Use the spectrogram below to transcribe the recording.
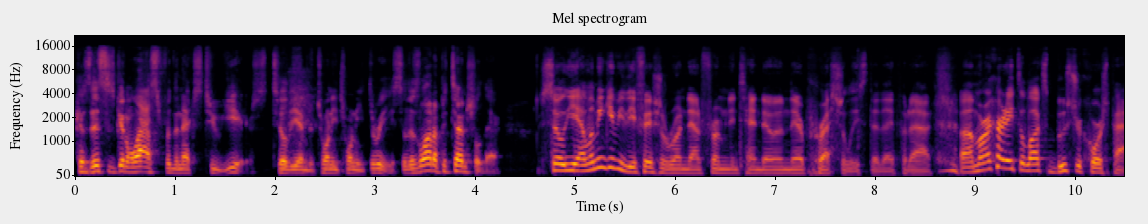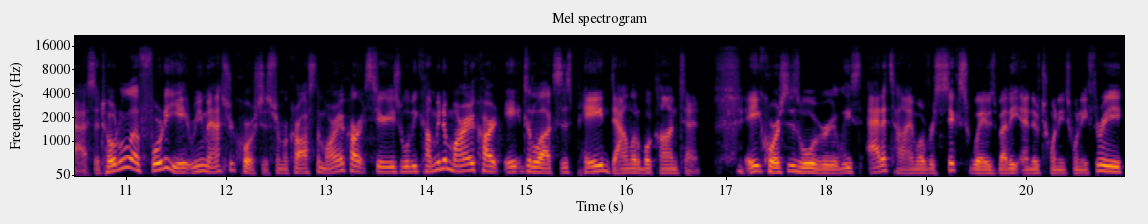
because this is going to last for the next two years till the end of 2023. So there's a lot of potential there. So yeah, let me give you the official rundown from Nintendo and their press release that they put out. Uh, Mario Kart 8 Deluxe Booster Course Pass. A total of 48 remastered courses from across the Mario Kart series will be coming to Mario Kart 8 Deluxe's paid downloadable content. Eight courses will be released at a time over six waves by the end of 2023,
